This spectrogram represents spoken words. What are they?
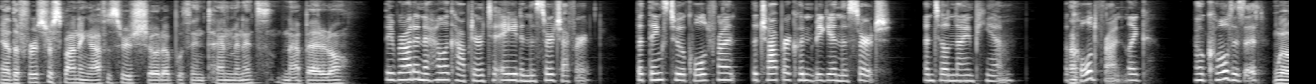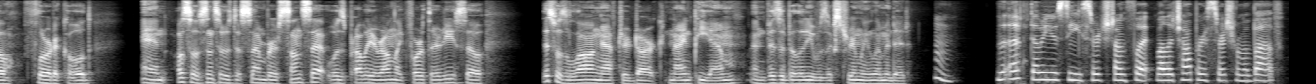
Yeah, the first responding officers showed up within 10 minutes. Not bad at all. They brought in a helicopter to aid in the search effort, but thanks to a cold front, the chopper couldn't begin the search until 9 p.m. A Uh. cold front? Like, how cold is it? Well, Florida cold. And also since it was December, sunset was probably around like 4:30, so this was long after dark, 9 p.m., and visibility was extremely limited. The FWC searched on foot while the choppers searched from above,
